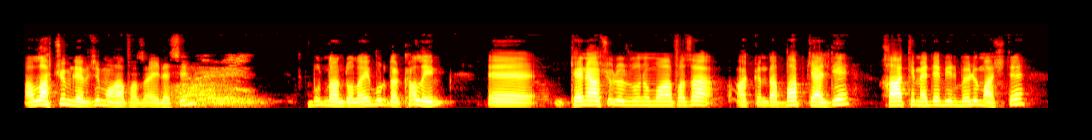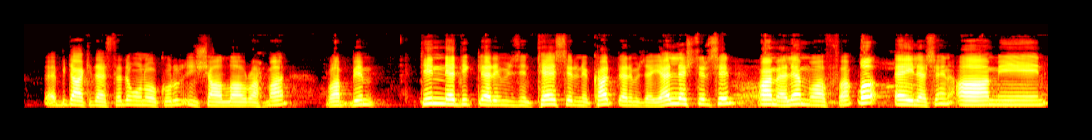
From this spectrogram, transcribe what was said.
Allah cümlemizi muhafaza eylesin. Bundan dolayı burada kalayım. Ee, tenasül uzvunu muhafaza hakkında bab geldi. Hatime'de bir bölüm açtı. Ee, bir dahaki derste de onu okuruz. İnşallah Rahman. Rabbim dinlediklerimizin tesirini kalplerimize yerleştirsin. Amelen muvaffak eylesin. Amin.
